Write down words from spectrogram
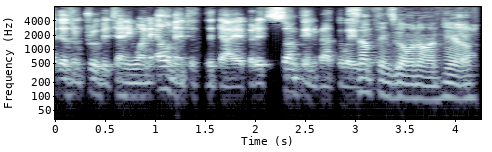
That doesn't prove it's any one element of the diet, but it's something about the way something's going on. Yeah. yeah.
